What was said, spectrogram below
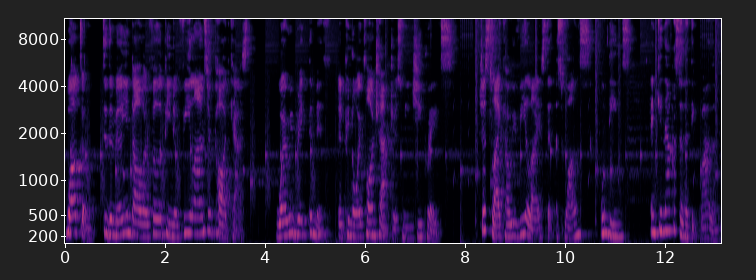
Welcome to the Million Dollar Filipino Freelancer Podcast, where we break the myth that Pinoy contractors mean cheap rates. Just like how we realized that aswangs, undins, and tikbalang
